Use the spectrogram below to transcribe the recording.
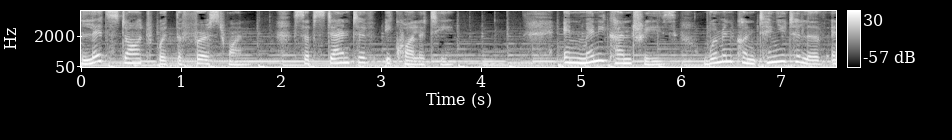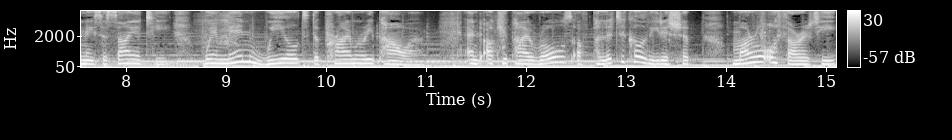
Let's start with the first one substantive equality. In many countries, women continue to live in a society where men wield the primary power and occupy roles of political leadership, moral authority,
